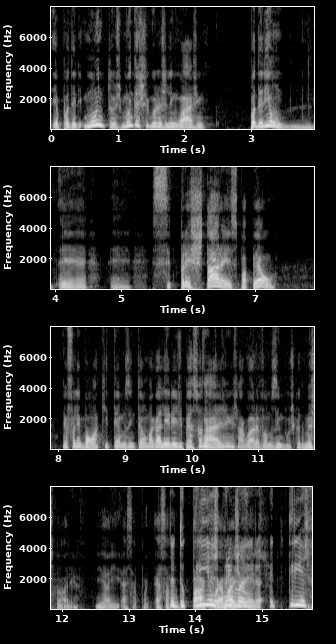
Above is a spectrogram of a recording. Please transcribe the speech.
eu poderia, muitos, muitas figuras de linguagem poderiam é, é, se prestar a esse papel, eu falei, bom, aqui temos então uma galeria de personagens, agora vamos em busca de uma história. E aí, essa, essa Portanto, tu parte crias foi a primeiro, mais crias,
